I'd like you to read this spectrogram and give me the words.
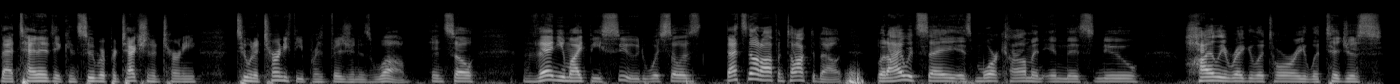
that tenant and consumer protection attorney to an attorney fee provision as well. And so then you might be sued, which so is that's not often talked about, but I would say is more common in this new highly regulatory litigious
